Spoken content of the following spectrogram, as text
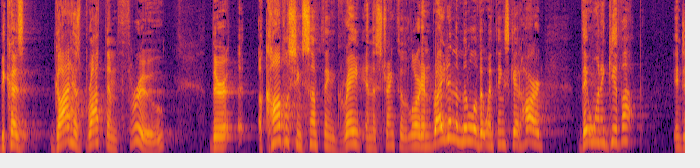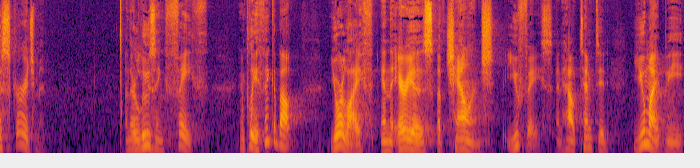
Because God has brought them through. They're accomplishing something great in the strength of the Lord. And right in the middle of it, when things get hard, they want to give up in discouragement. And they're losing faith. And please think about your life and the areas of challenge that you face and how tempted you might be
